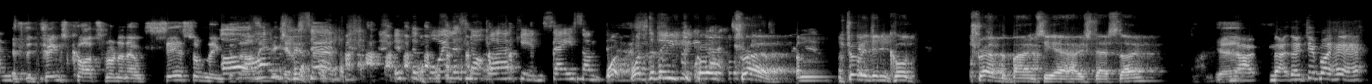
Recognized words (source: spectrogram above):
and if the drinks cart's running out, say something. Oh, 100 percent. If the boiler's not working, say something. What what did they used to call Trev? I'm sure they didn't call Trev the bouncy air hostess though. Yeah. No, no, they did my hair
